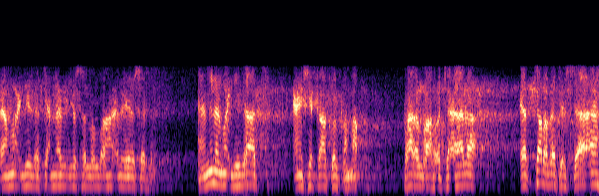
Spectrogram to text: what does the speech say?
معجزة النبي صلى الله عليه وسلم. من المعجزات انشقاق القمر. قال الله تعالى اقتربت الساعة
